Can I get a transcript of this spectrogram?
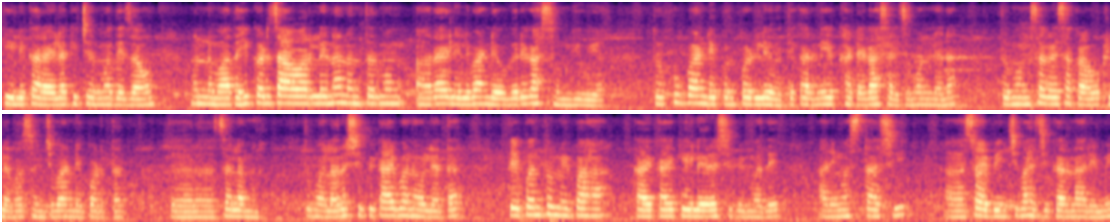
केली करायला किचनमध्ये जाऊन. म्हणलं मग आता इकडचं आवरले ना नंतर मग राहिलेले भांडे वगैरे घासून घेऊया. तर खूप भांडे पण पडले होते कारण एक खाट्या घासायचं म्हणलं ना. तर मग सगळे सकाळ उठल्यापासूनचे भांडे पडतात. तर चला मग तुम्हाला रेसिपी काय बनवली आता ते पण तुम्ही पहा काय काय केलं आहे रेसिपीमध्ये आणि मस्त अशी सोयाबीनची भाजी करणार आहे मी.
